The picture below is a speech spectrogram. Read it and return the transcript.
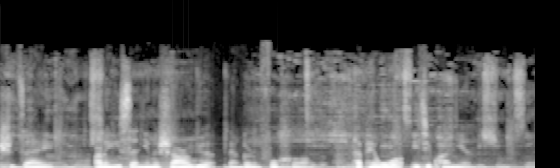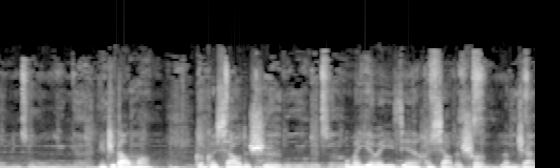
是在二零一三年的十二月，两个人复合，他陪我一起跨年。你知道吗？更可笑的是，我们因为一件很小的事儿冷战，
